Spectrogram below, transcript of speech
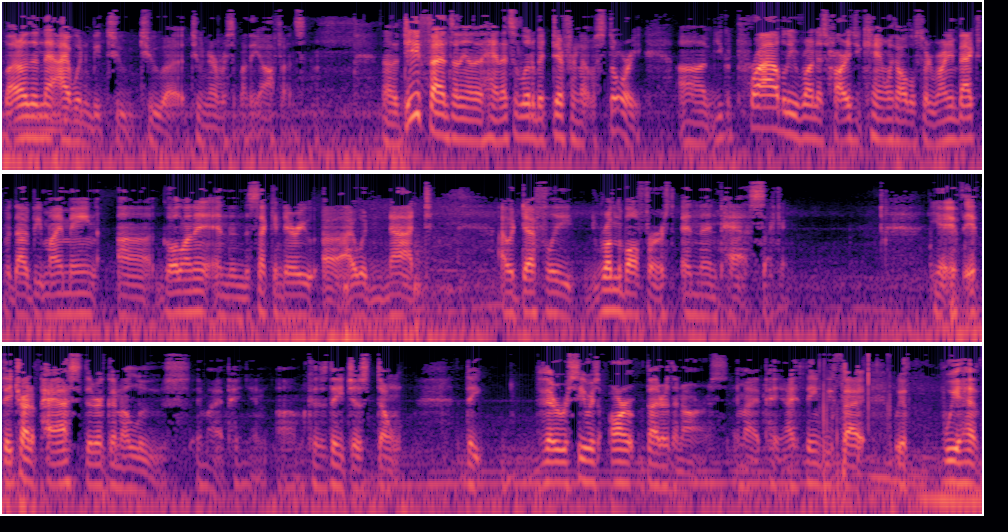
But other than that, I wouldn't be too too uh, too nervous about the offense. Now the defense, on the other hand, that's a little bit different of a story. Um, you could probably run as hard as you can with all those three running backs, but that would be my main uh, goal on it. And then the secondary, uh, I would not. I would definitely run the ball first and then pass second. Yeah, if if they try to pass, they're gonna lose, in my opinion, because um, they just don't. They their receivers aren't better than ours, in my opinion. I think we've had, we have we have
